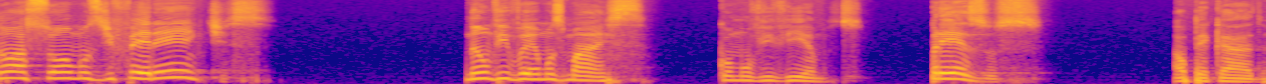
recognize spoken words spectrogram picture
Nós somos diferentes. Não vivemos mais como vivíamos, presos ao pecado.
